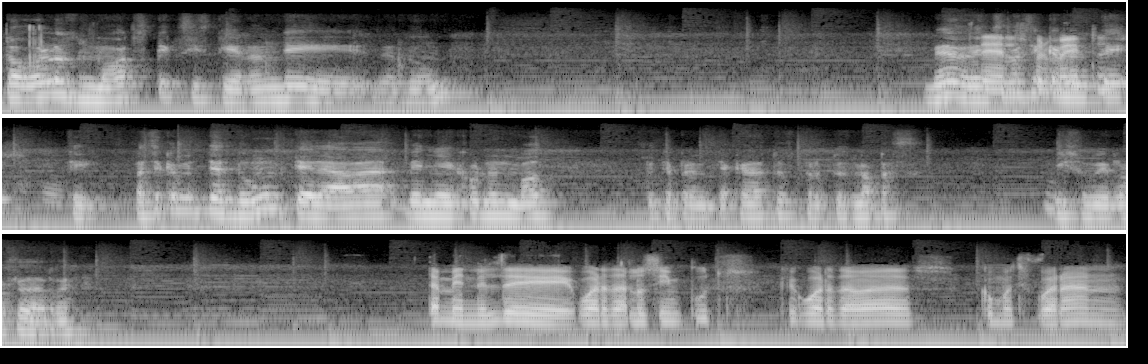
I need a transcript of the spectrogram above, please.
Todos los mods que existieron de, de Doom. De ¿De hecho, básicamente, sí, básicamente Doom te daba, venía con un mod que te permitía crear tus propios mapas y subirlos a la red. También el de guardar los inputs, que guardabas como si fueran.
